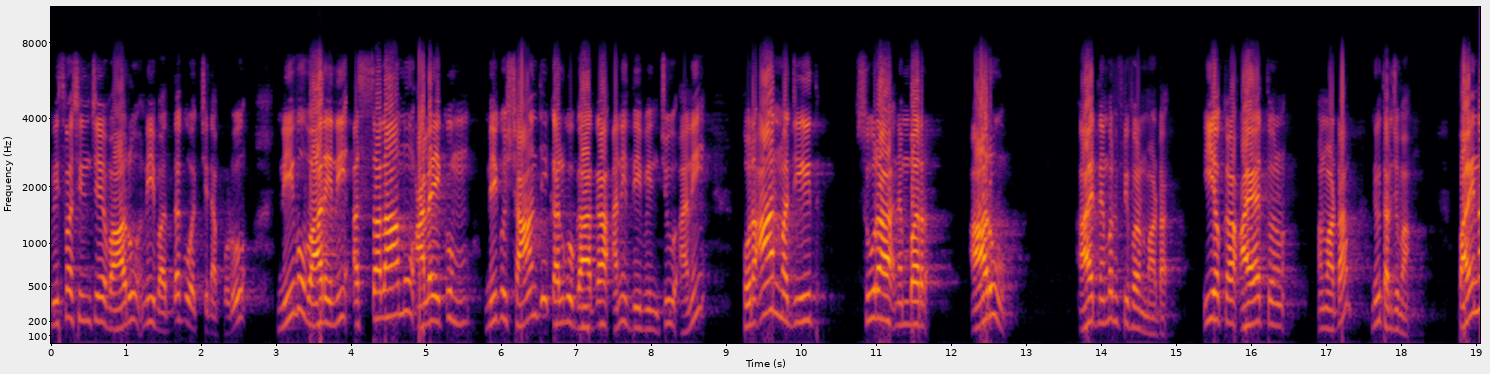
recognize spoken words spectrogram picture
విశ్వసించేవారు నీ వద్దకు వచ్చినప్పుడు నీవు వారిని అస్సలాము అలైకుం మీకు శాంతి కలుగుగాక అని దీవించు అని ఖురాన్ మజీద్ సూరా నెంబర్ ఆరు ఆయత్ నెంబర్ ఫిఫ్టీ ఫోర్ అనమాట ఈ యొక్క ఆయత్ అనమాట నీకు తర్జుమా. పైన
